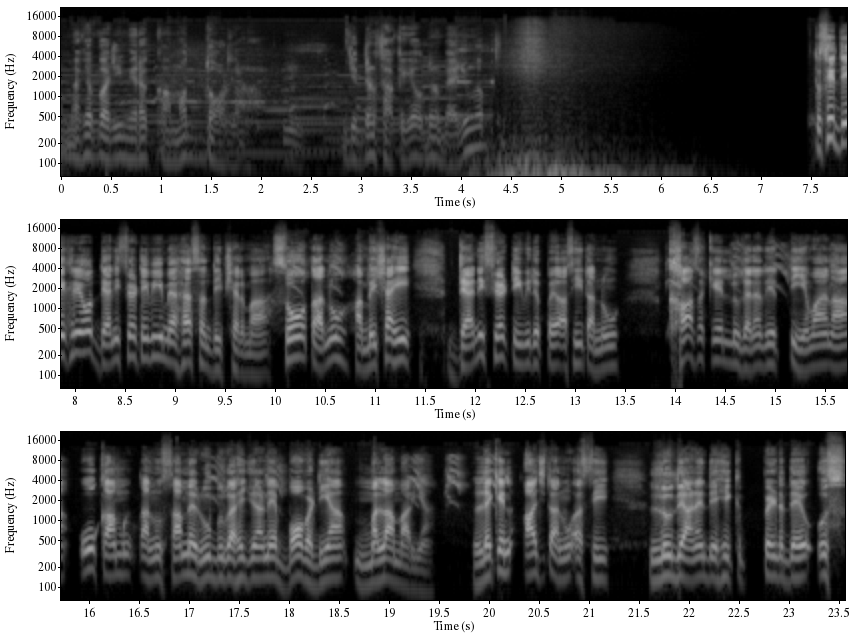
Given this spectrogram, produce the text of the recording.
ਮੈਂ ਕਿਹਾ ਭਾਜੀ ਮੇਰਾ ਕੰਮ ਆ ਦੌੜ ਲਾਣਾ ਜਿੱਦਣ ਥੱਕ ਗਿਆ ਉਦੋਂ ਬਹਿ ਜਾਊਂਗਾ। ਤੁਸੀਂ ਦੇਖ ਰਹੇ ਹੋ ਦੈਨਿਕ ਸਵੇਰ ਟੀਵੀ, ਮੈਂ ਹਾਂ ਸੰਦੀਪ ਸ਼ਰਮਾ। ਸੋ ਤੁਹਾਨੂੰ ਹਮੇਸ਼ਾ ਹੀ ਦੈਨਿਕ ਸਵੇਰ ਟੀਵੀ ਦੇ ਉੱਤੇ ਅਸੀਂ ਤੁਹਾਨੂੰ ਖਾਸ ਕਰਕੇ ਲੁਧਿਆਣਾ ਦੇ ਧੀਆਂ ਨਾਲ ਉਹ ਕੰਮ ਤੁਹਾਨੂੰ ਸਾਹਮਣੇ ਰੂਬਰੂ ਆਹੀ ਜਿਨ੍ਹਾਂ ਨੇ ਬਹੁਤ ਵੱਡੀਆਂ ਮੱਲਾਂ ਮਾਰੀਆਂ। ਲੇਕਿਨ ਅੱਜ ਤੁਹਾਨੂੰ ਅਸੀਂ ਲੁਧਿਆਣੇ ਦੇ ਹੀ ਇੱਕ ਪਿੰਡ ਦੇ ਉਸ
